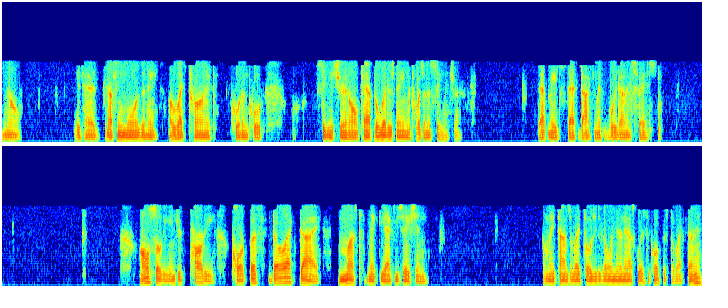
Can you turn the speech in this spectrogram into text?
No. It had nothing more than a electronic, quote unquote, signature in all capital letters name, which wasn't a signature. That made that document void on its face. Also, the injured party, corpus delicti, must make the accusation. How many times have I told you to go in there and ask, where's the corpus delicti?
